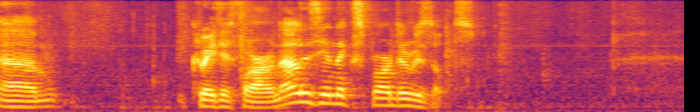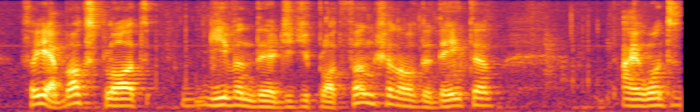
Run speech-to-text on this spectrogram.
um, created for our analysis and explore the results. So yeah, box plot, given the ggplot function of the data, I want to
